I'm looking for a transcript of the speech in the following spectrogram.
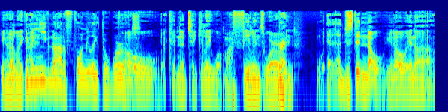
You know, like You I didn't even know how to formulate the words. Oh, I couldn't articulate what my feelings were, Right. and I just didn't know. You know, and uh,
